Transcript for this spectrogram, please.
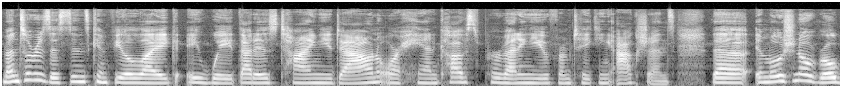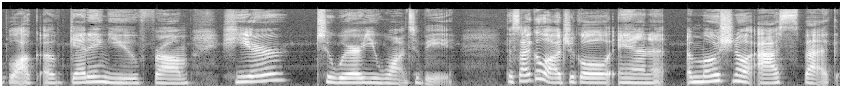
Mental resistance can feel like a weight that is tying you down or handcuffs preventing you from taking actions. The emotional roadblock of getting you from here to where you want to be. The psychological and emotional aspect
